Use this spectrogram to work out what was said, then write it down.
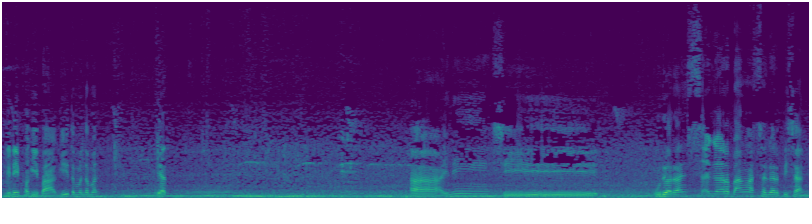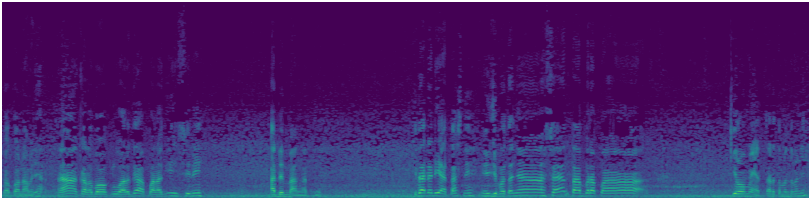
Ini pagi-pagi teman-teman. Lihat. Ah, ini si udaranya segar banget, segar pisan pokok namanya. Nah, kalau bawa keluarga apalagi sini adem banget. Kita ada di atas nih. Ini jembatannya saya entah berapa kilometer teman-teman nih.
